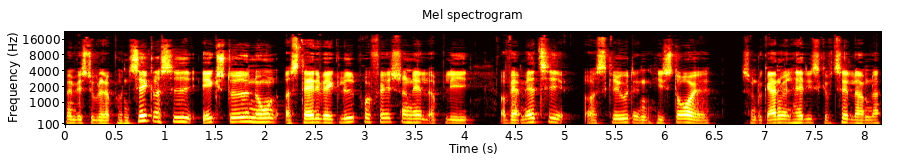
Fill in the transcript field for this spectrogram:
Men hvis du vil være på den sikre side, ikke støde nogen og stadigvæk lyde professionel og, blive, og være med til at skrive den historie, som du gerne vil have, de skal fortælle om dig,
